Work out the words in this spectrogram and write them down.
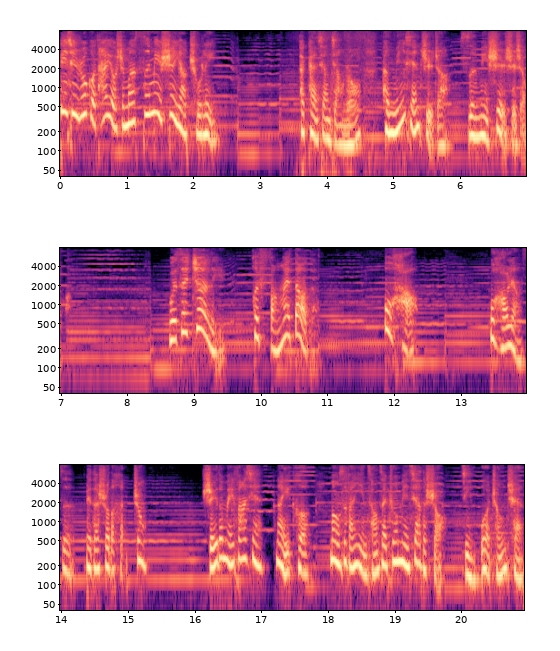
毕竟如果他有什么私密事要处理。他看向蒋柔，很明显指着私密室是什么。我在这里会妨碍到的，不好，不好两字被他说的很重，谁都没发现那一刻孟思凡隐藏在桌面下的手紧握成拳。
